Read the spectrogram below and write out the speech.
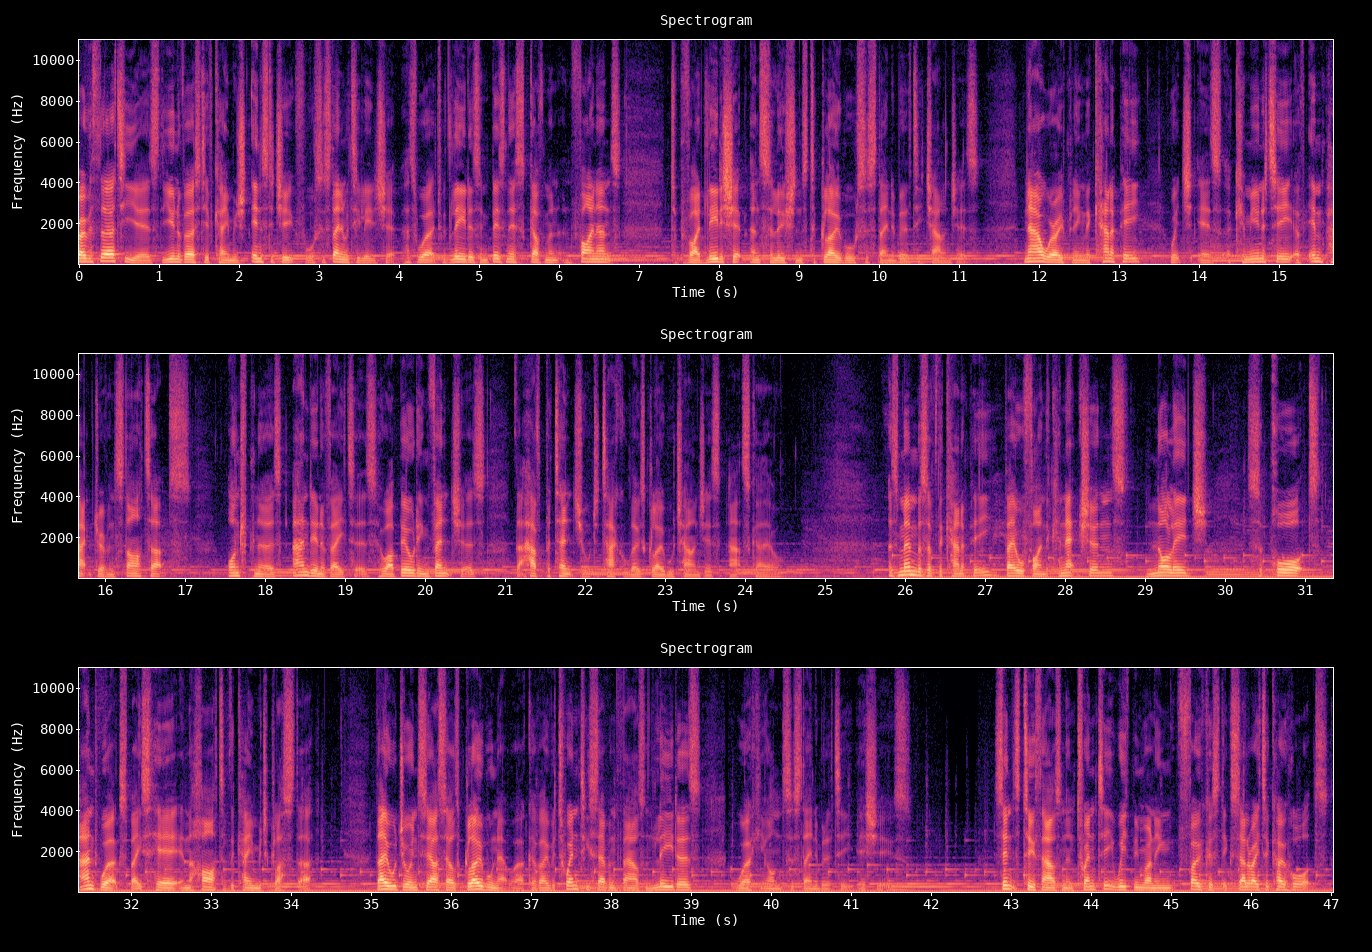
For over 30 years, the University of Cambridge Institute for Sustainability Leadership has worked with leaders in business, government and finance to provide leadership and solutions to global sustainability challenges. Now we're opening the Canopy, which is a community of impact-driven startups, entrepreneurs and innovators who are building ventures that have potential to tackle those global challenges at scale. As members of the Canopy, they will find the connections, knowledge, support and workspace here in the heart of the Cambridge cluster. They will join CISL's global network of over 27,000 leaders working on sustainability issues. Since 2020, we've been running focused accelerator cohorts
